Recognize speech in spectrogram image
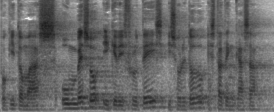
Poquito más. Un beso y que disfrutéis y sobre todo, estad en casa.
